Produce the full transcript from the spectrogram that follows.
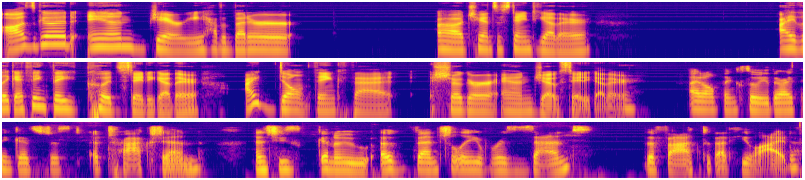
Osgood and Jerry have a better uh chance of staying together. I like I think they could stay together. I don't think that Sugar and Joe stay together. I don't think so either. I think it's just attraction. And she's going to eventually resent the fact that he lied.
